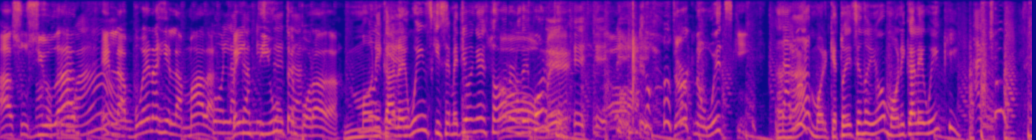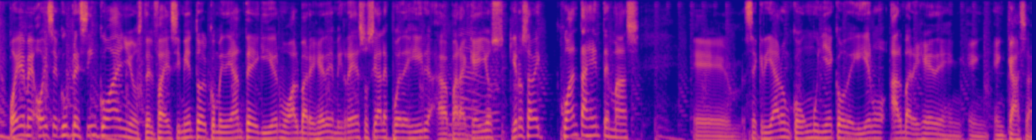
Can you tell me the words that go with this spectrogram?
a su ciudad wow. en las buenas y en las malas. Con la 21 camiseta. temporadas. Mónica. Lewinsky se metió en eso ahora, los deportes. Oh, Dirk Nowitzki. Ajá, ¿qué estoy diciendo yo? Mónica Lewinsky. Óyeme, hoy se cumple cinco años del fallecimiento del comediante Guillermo Álvarez. En mis redes sociales puedes ir a- para aquellos. Quiero saber cuánta gente más eh, se criaron con un muñeco de Guillermo Álvarez Guedes en, en- en casa.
